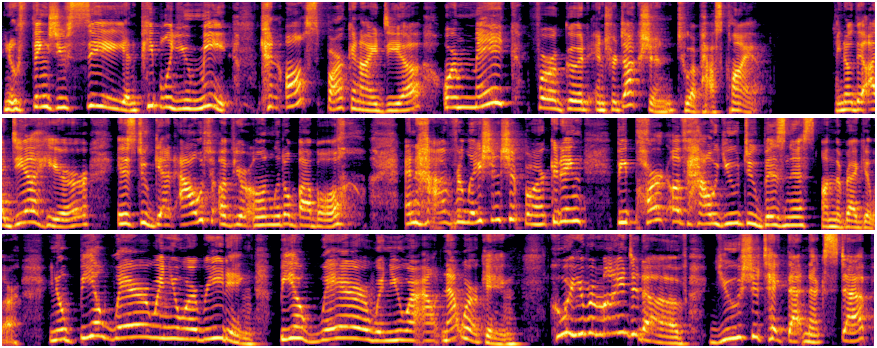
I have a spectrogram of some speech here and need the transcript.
You know, things you see and people you meet can all spark an idea or make for a good introduction to a past client. You know, the idea here is to get out of your own little bubble and have relationship marketing be part of how you do business on the regular. You know, be aware when you are reading, be aware when you are out networking. Who are you reminded of? You should take that next step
